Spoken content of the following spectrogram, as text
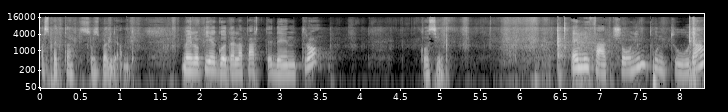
Aspetta sto sbagliando. Me lo piego dalla parte dentro così. E mi faccio un'impuntura.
